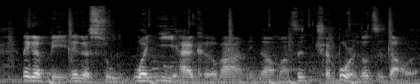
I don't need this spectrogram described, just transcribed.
那个比那个鼠瘟疫还可怕，你知道吗？是全部人都知道了。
